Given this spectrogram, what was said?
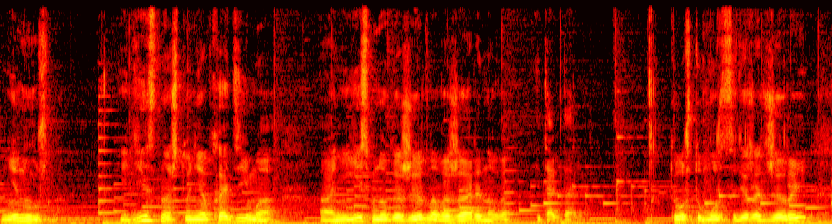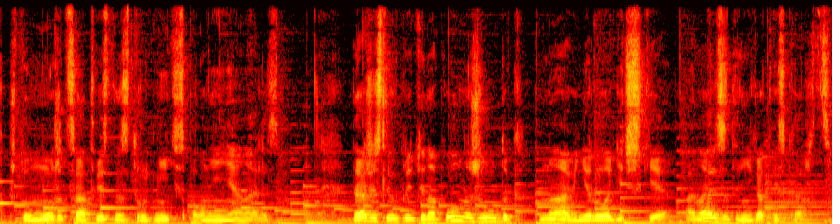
не нужно. Единственное, что необходимо, не есть много жирного, жареного и так далее то, что может содержать жиры, что может, соответственно, затруднить исполнение анализа. Даже если вы придете на полный желудок, на венерологические анализы это никак не скажется.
